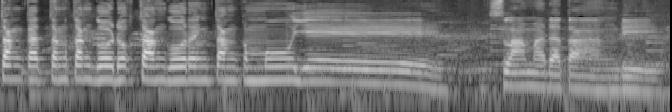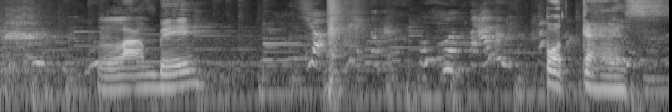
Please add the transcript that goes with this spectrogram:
cang kacang cang godok cang goreng cang kemu ye. Selamat datang di lambe podcast.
